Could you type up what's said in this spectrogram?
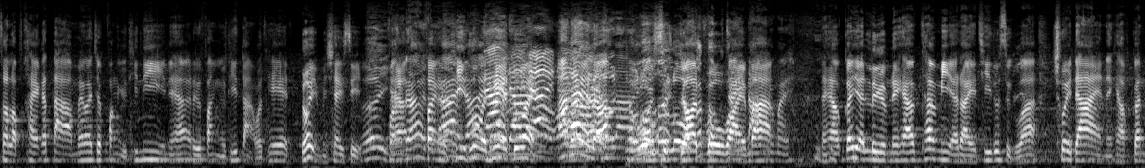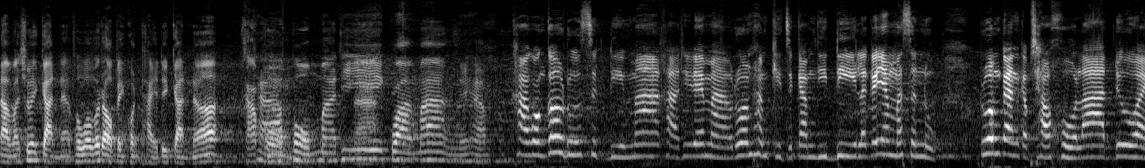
สำหรับใครก็ตามไม่ว่าจะฟังอยู่ที่นี่นะฮะหรือฟังอยู่ที่ต่างประเทศเฮ้ยไม่ใช่สิเฮ้ยนะฮะฟังได้ฟังอยู่ที่ได้ทั่วประเทศด้วยได้อะได้เหรอได้ โอ้โหได้สุดยอดก็ตเวกอร์ไวใจตามมากทำไมนะครับก็อย่าลืมนะครับถ้ามีอะไรที่รู้สึกว่าช่วยได้นะครับ ก็นำมาช่วยกันนะเพราะว่าเราเป็นคนไทยด้วยกันเนาะ ครับคผรับม ผมมาที่นะกวางบ้างนะครับ ค่ะกวางก็รู้สึกดีมากค่ะ ที่ได้มาร่วมทำกิจกรรมดีๆ แล้วก็ยังมาสนุกร่วมกันกับชาวโคราชด้วย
